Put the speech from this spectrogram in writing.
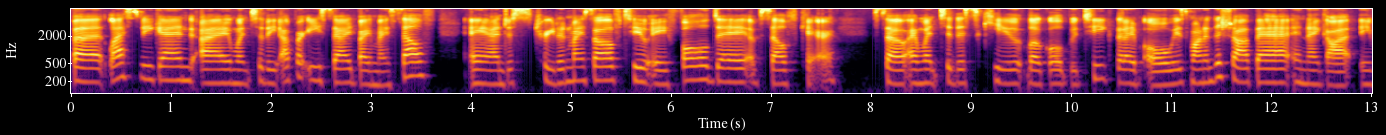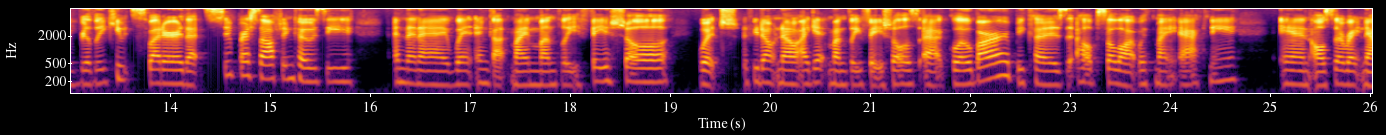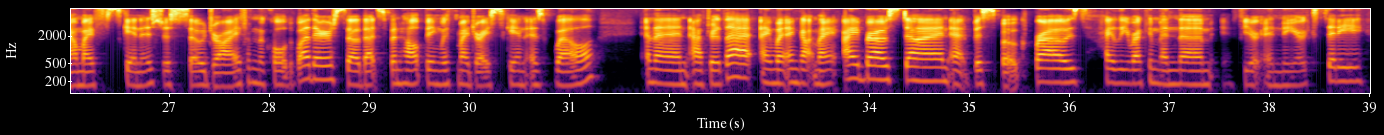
But last weekend, I went to the Upper East Side by myself and just treated myself to a full day of self care. So I went to this cute local boutique that I've always wanted to shop at, and I got a really cute sweater that's super soft and cozy and then I went and got my monthly facial, which, if you don't know, I get monthly facials at Glow Bar because it helps a lot with my acne. And also, right now, my skin is just so dry from the cold weather. So that's been helping with my dry skin as well. And then after that, I went and got my eyebrows done at Bespoke Brows. Highly recommend them if you're in New York City.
